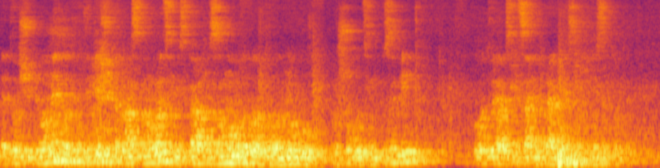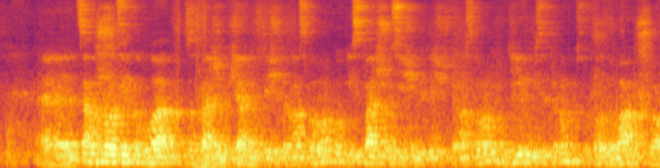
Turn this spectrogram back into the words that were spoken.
для того, щоб його уникнути, у 2014 році міська рада замовила виготовила нову грошову оцінку землі, яку виготовляли спеціальні проєктні інститути. Е, Ця грошова оцінка була затверджена в червні 2013 року і з 1 січня 2014 року в дію в місті Тернопіль вступила нова грошова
